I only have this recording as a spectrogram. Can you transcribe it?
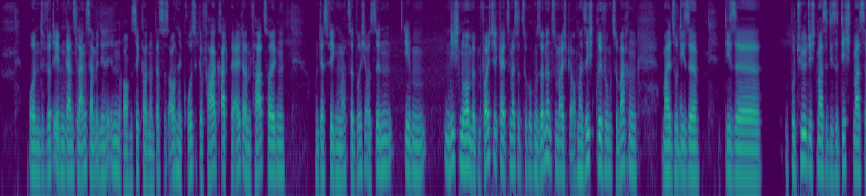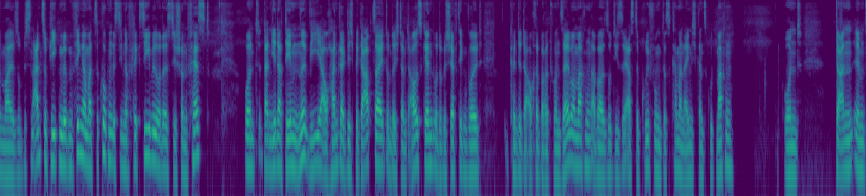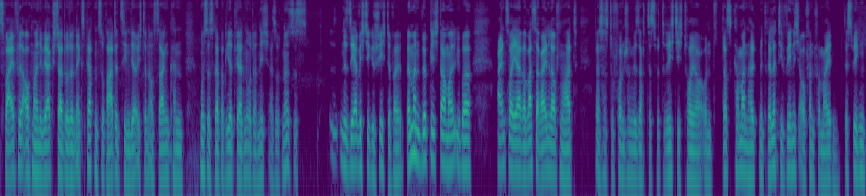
und wird eben ganz langsam in den Innenraum sickern. Und das ist auch eine große Gefahr, gerade bei älteren Fahrzeugen. Und deswegen macht es da durchaus Sinn, eben nicht nur mit dem Feuchtigkeitsmesser zu gucken, sondern zum Beispiel auch mal Sichtprüfungen zu machen, mal so diese, diese Butyldichtmasse, diese Dichtmasse mal so ein bisschen anzupieken mit dem Finger, mal zu gucken, ist die noch flexibel oder ist die schon fest? Und dann je nachdem, ne, wie ihr auch handwerklich begabt seid und euch damit auskennt oder beschäftigen wollt, könnt ihr da auch Reparaturen selber machen. Aber so diese erste Prüfung, das kann man eigentlich ganz gut machen. Und dann im Zweifel auch mal eine Werkstatt oder einen Experten zu Rate ziehen, der euch dann auch sagen kann, muss es repariert werden oder nicht. Also, ne, es ist eine sehr wichtige Geschichte, weil wenn man wirklich da mal über ein, zwei Jahre Wasser reinlaufen hat, das hast du vorhin schon gesagt, das wird richtig teuer und das kann man halt mit relativ wenig Aufwand vermeiden. Deswegen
